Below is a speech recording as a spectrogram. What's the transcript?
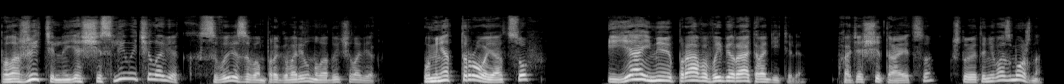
«Положительно, я счастливый человек», — с вызовом проговорил молодой человек. «У меня трое отцов, и я имею право выбирать родителя, хотя считается, что это невозможно».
